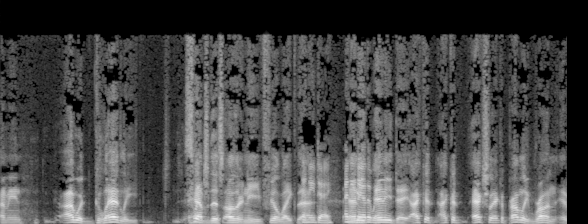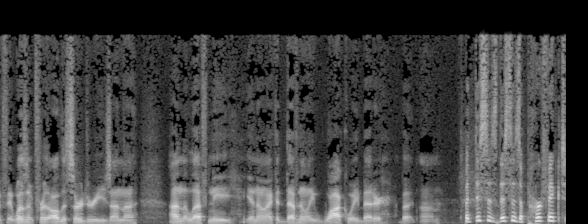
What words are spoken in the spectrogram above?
I mean, I would gladly Switch. have this other knee feel like that Any day. Any day of the week. Any day. I could. I could actually. I could probably run if it wasn't for all the surgeries on the on the left knee. You know, I could definitely walk way better. But um, But this is this is a perfect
